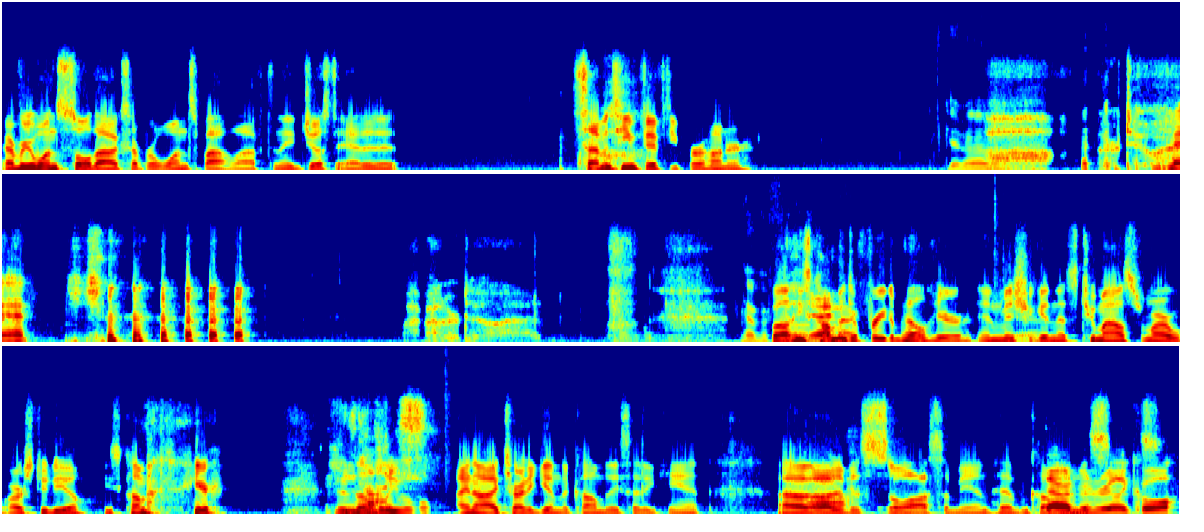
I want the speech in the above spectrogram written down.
Everyone's sold out except for one spot left, and they just added it. Seventeen fifty per hunter. Get on. it. Better do it. Man. I better do it. I have a Well, he's feeling- coming no. to Freedom Hill here in Michigan. That's two miles from our, our studio. He's coming here. It's Nice. unbelievable. I know. I tried to get him to come, but they said he can't. Uh, it would have been so awesome, man. Have him come. That would on have been really cool.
